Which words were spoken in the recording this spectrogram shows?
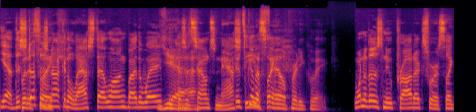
Yeah, this But stuff is like- not going to last that long, by the way, because it sounds nasty. It's gonna like fail pretty quick. one of those new products where it's like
